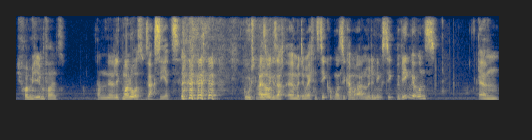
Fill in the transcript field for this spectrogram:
Ich freue mich ebenfalls. Dann äh, leg mal los. Sagst du jetzt. Gut, also Ja. wie gesagt, äh, mit dem rechten Stick gucken wir uns die Kamera an, mit dem linken Stick bewegen wir uns. Ähm,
